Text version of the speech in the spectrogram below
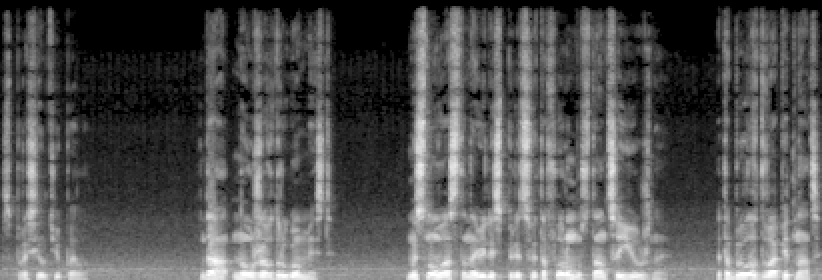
Спросил Тюпелло. Да, но уже в другом месте. Мы снова остановились перед светофором у станции Южная. Это было в 2.15.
